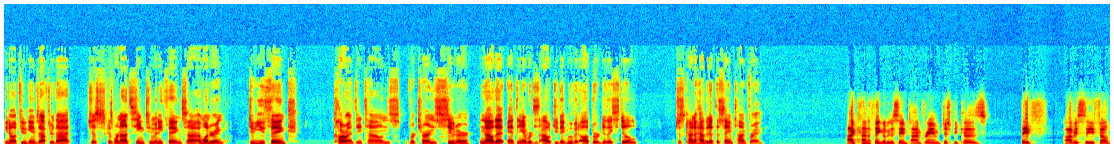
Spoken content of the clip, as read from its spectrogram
you know, a few games after that, just because we're not seeing too many things. Uh, I'm wondering, do you think Karl-Anthony Towns returns sooner. Now that Anthony Edwards is out, do they move it up or do they still just kind of have it at the same time frame? I kind of think it'll be the same time frame just because they've obviously felt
